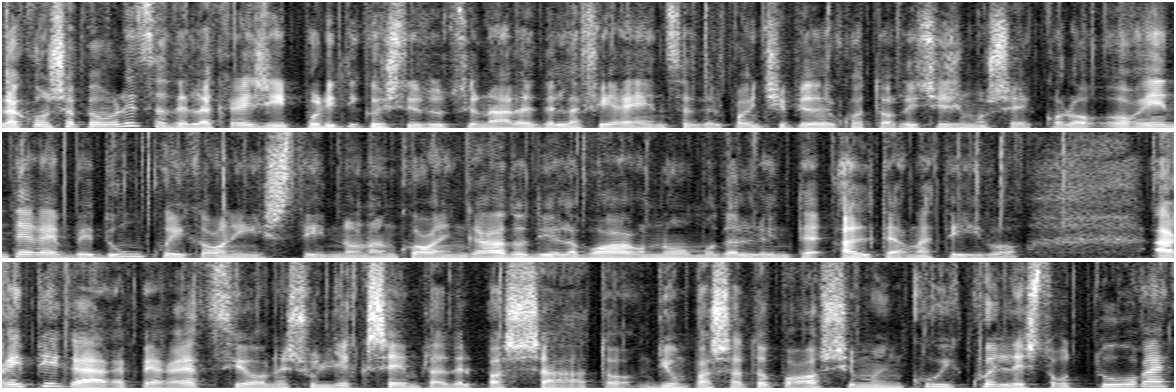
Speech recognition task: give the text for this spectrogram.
La consapevolezza della crisi politico-istituzionale della Firenze del principio del XIV secolo orienterebbe dunque i cronisti, non ancora in grado di elaborare un nuovo modello alternativo, a ripiegare per reazione sugli exempla del passato, di un passato prossimo in cui quelle strutture,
